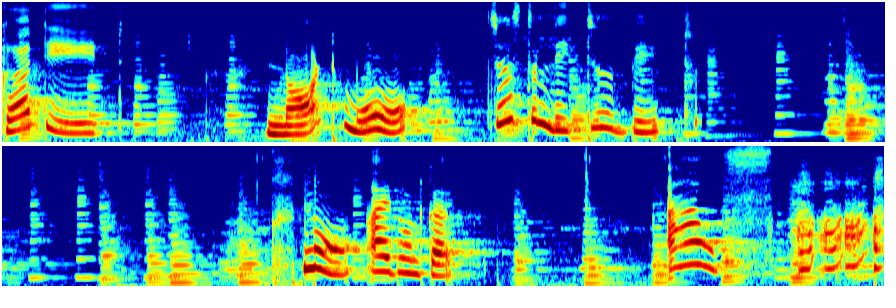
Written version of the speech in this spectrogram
Cut it. Not more, just a little bit. No, I don't cut. Ow! Ah, ah, ah, ah.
